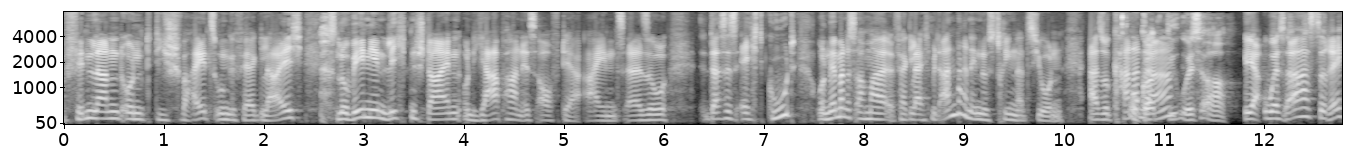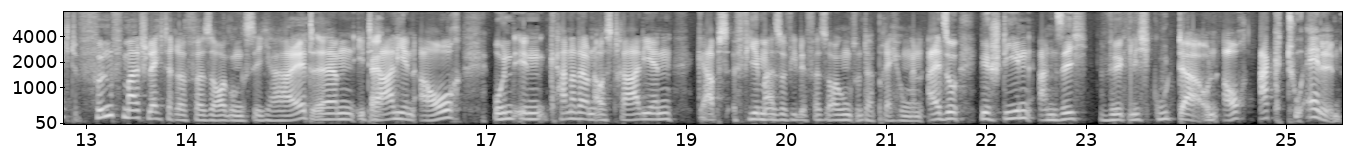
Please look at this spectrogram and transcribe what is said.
Finnland und die Schweiz ungefähr gleich. Slowenien, Liechtenstein und Japan ist auf der Eins. Also das ist echt gut. Und wenn man das auch mal vergleicht mit anderen Industrienationen, also Kanada. Oh Gott, die USA. Ja, USA hast du recht, fünfmal schlechtere Versorgungssicherheit. Ähm, Italien ja. auch. Und in Kanada und Australien gab es viermal so viele Versorgungsunterbrechungen. Also wir stehen an sich wirklich gut da und auch aktuell.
